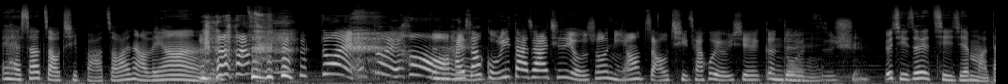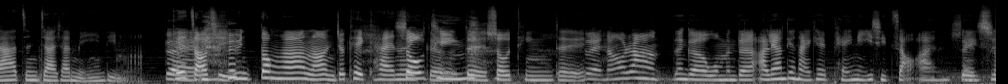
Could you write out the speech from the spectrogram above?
哎、还是要早起吧，早安阿亮。对吼，对还是要鼓励大家。其实有的时候你要早起，才会有一些更多的对资讯。尤其这个期间嘛，大家增加一下免疫力嘛，可以早起运动啊，然后你就可以开那个收听对，收听，对，对，然后让那个我们的阿亮电台可以陪你一起早安，所以是。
